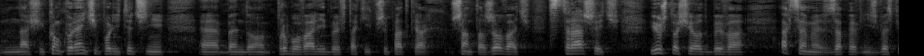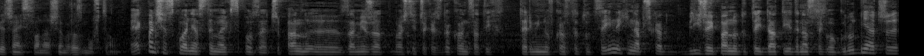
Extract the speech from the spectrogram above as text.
nasi konkurenci polityczni e, będą próbowaliby w takich przypadkach szantażować, straszyć. Już to się odbywa, a chcemy zapewnić bezpieczeństwo naszym rozmówcom. A jak pan się skłania z tym expose? Czy pan y, zamierza właśnie czekać do końca tych terminów konstytucyjnych i na przykład bliżej panu do tej daty 11 grudnia, czy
